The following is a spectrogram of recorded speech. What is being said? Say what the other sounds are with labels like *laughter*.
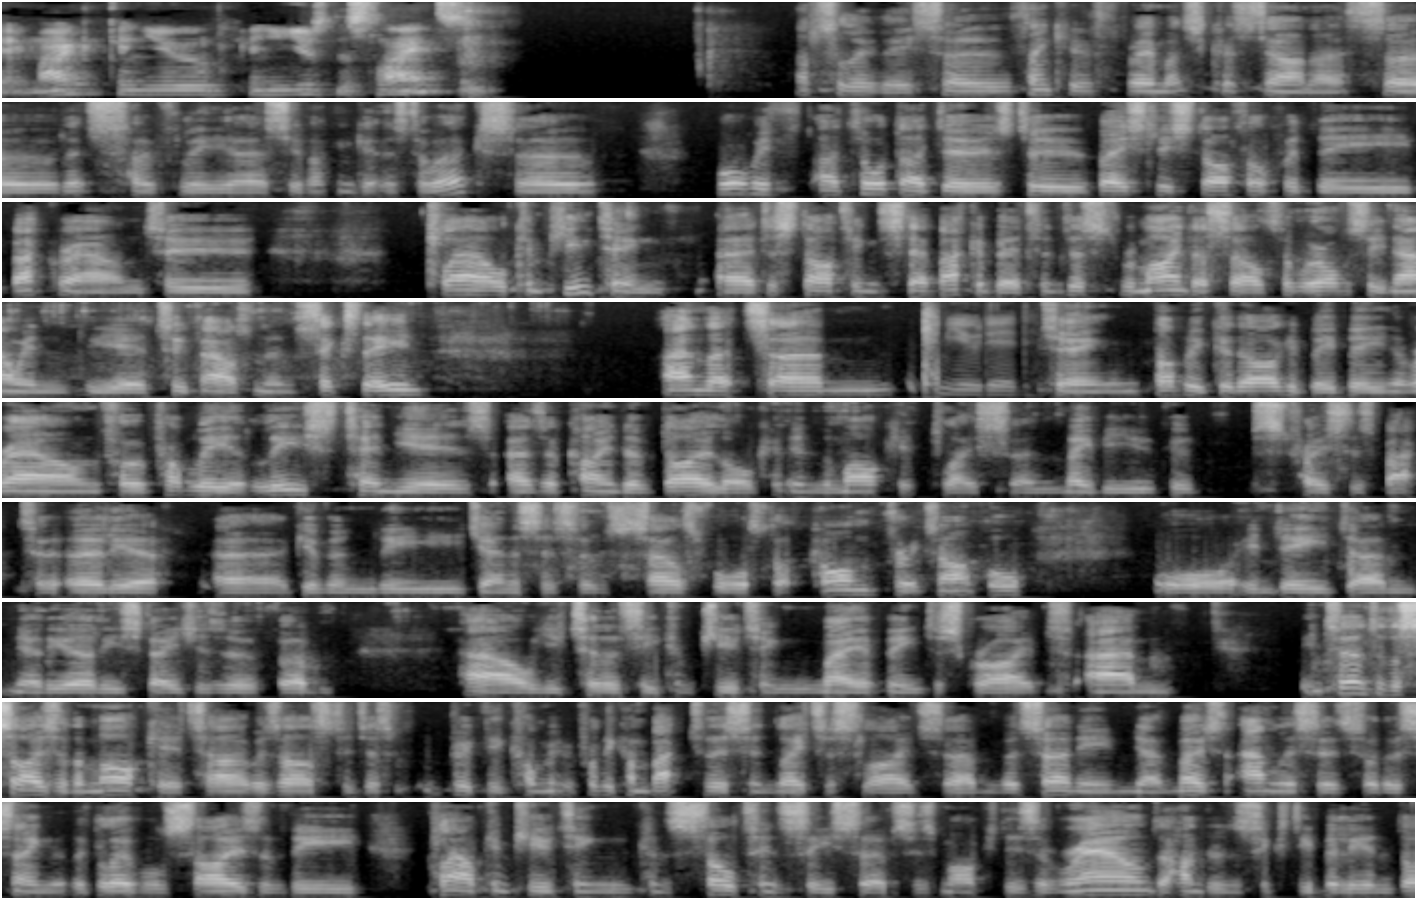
Okay, Mark, can you can you use the slides? Absolutely. So thank you very much, Christiana. So let's hopefully uh, see if I can get this to work. So what we I thought I'd do is to basically start off with the background to cloud computing, uh, just starting to step back a bit and just remind ourselves that we're obviously now in the year 2016 and that um, muted. Probably could arguably been around for probably at least 10 years as a kind of dialogue in the marketplace and maybe you could trace this back to earlier uh, given the genesis of salesforce.com for example or indeed um, you know the early stages of um, how utility computing may have been described. Um, in terms of the size of the market, I was asked to just quickly comment, we'll probably come back to this in later slides, um, but certainly you know, most analysts are sort of saying that the global size of the cloud computing consultancy services market is around $160 billion.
